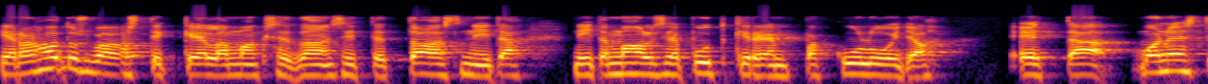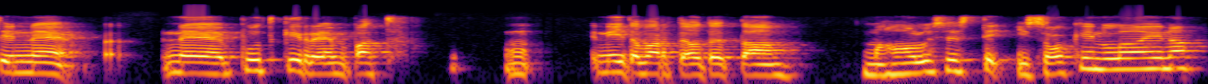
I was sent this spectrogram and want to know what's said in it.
Ja rahoitusvastikkeella maksetaan sitten taas niitä, niitä mahdollisia putkiremppakuluja, että monesti ne, ne putkirempat, niitä varten otetaan mahdollisesti isokin laina,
